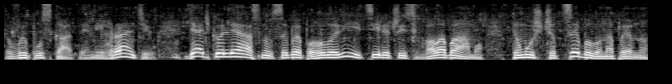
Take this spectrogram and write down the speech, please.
випускати емігрантів, дядько ляснув себе по голові, цілячись в Алабаму, тому що це було, напевно,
